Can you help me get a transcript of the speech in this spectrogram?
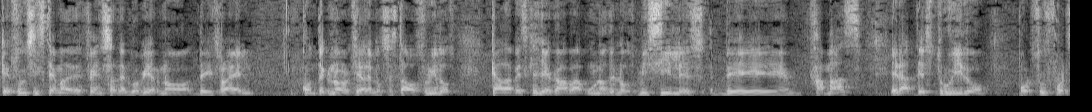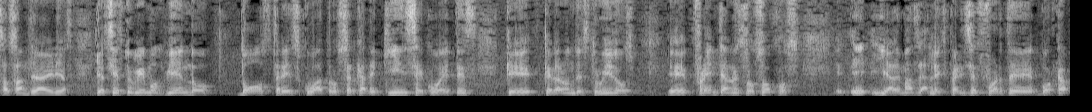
que es un sistema de defensa del gobierno de Israel con tecnología de los Estados Unidos. Cada vez que llegaba uno de los misiles de Hamas, era destruido por sus fuerzas antiaéreas. Y así estuvimos viendo dos, tres, cuatro, cerca de 15 cohetes que quedaron destruidos eh, frente a nuestros ojos. Eh, eh, y además la, experiencia es fuerte, Borja,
